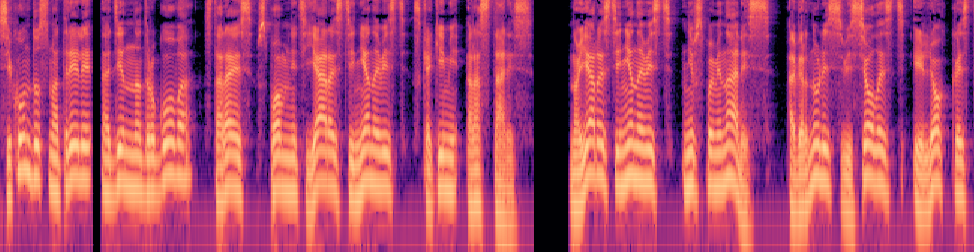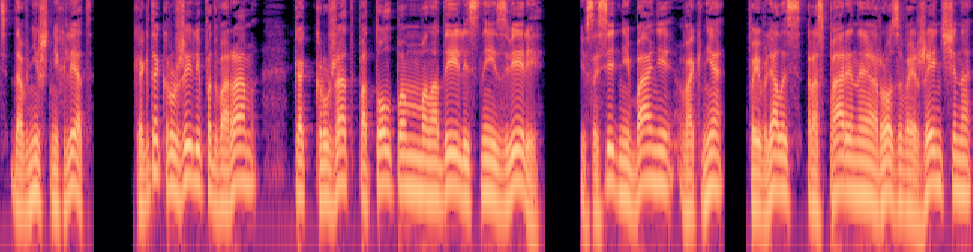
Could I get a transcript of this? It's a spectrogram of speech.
Секунду смотрели один на другого, стараясь вспомнить ярость и ненависть, с какими расстались. Но ярость и ненависть не вспоминались, а вернулись веселость и легкость давнишних лет, когда кружили по дворам, как кружат по толпам молодые лесные звери, и в соседней бане в окне появлялась распаренная розовая женщина,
